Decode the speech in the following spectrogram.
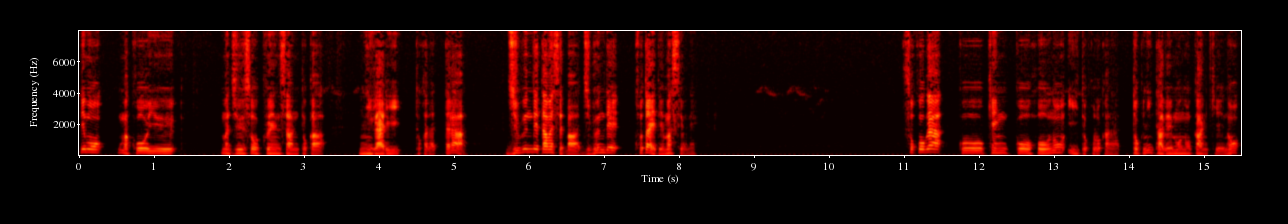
でも、まあ、こういう、まあ、重曹クエン酸とかにがりとかだったら自分で試せば自分で答え出ますよね。そこがこう健康法のいいところかな。特に食べ物関係の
